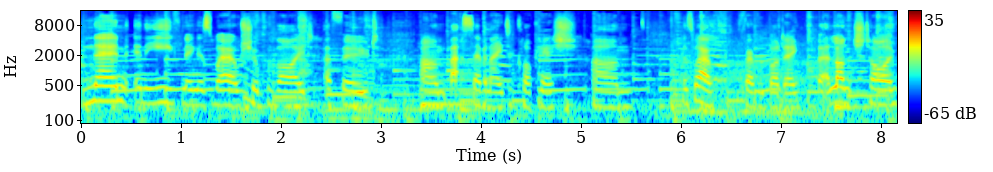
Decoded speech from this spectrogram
And then in the evening as well, she'll provide a food um, about seven, eight o'clock-ish um, as well for everybody. But at lunchtime,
